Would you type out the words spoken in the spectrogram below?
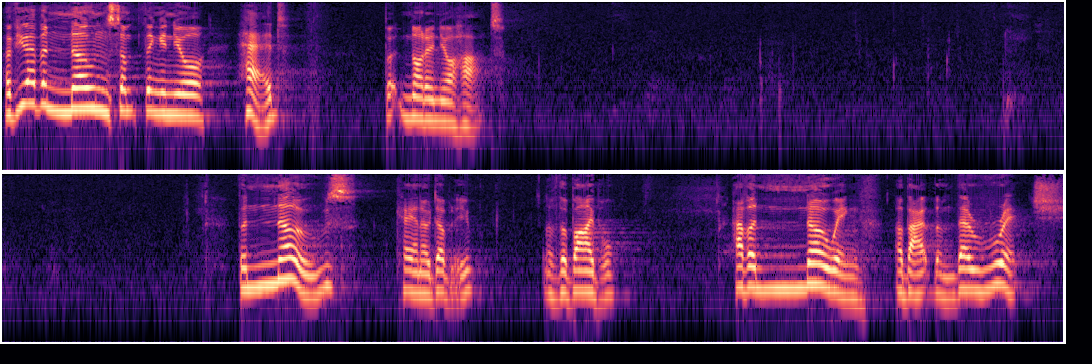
Have you ever known something in your head, but not in your heart? The knows, K-N-O-W, of the Bible have a knowing about them. They're rich.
